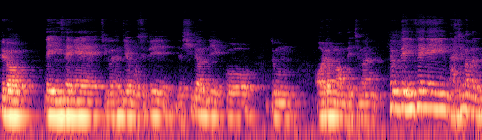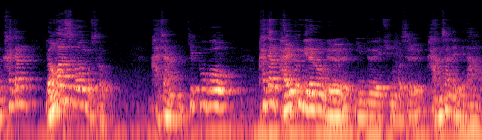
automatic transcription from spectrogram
비록 내 인생의 지금 현재의 모습이 시련도 있고 좀 어려운 마음도 있지만 결국 내 인생의 이 마지막은 가장 영화스러운 곳으로 가장 기쁘고 가장 밝은 미래로 우리를 인도해 주는 것을 감사드립니다.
